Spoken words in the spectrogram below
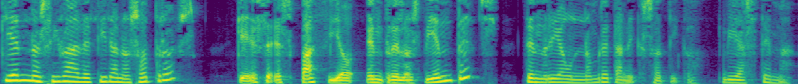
¿Quién nos iba a decir a nosotros que ese espacio entre los dientes tendría un nombre tan exótico? Diastema.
